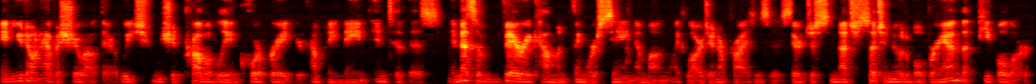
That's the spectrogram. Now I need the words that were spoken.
and you don't have a show out there. We, sh- we should probably incorporate your company name into this. And that's a very common thing we're seeing among like large enterprises is they're just not such a notable brand that people are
